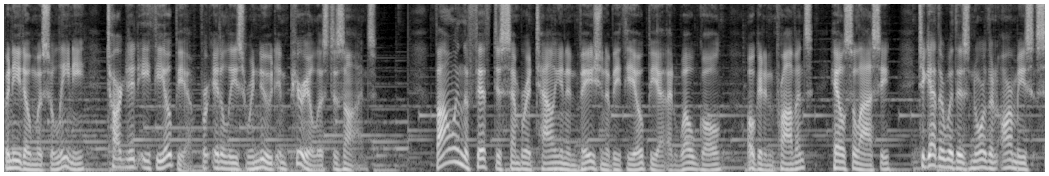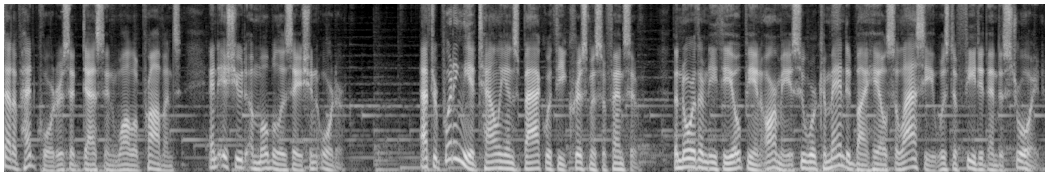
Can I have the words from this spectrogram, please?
Benito Mussolini targeted Ethiopia for Italy's renewed imperialist designs. Following the 5th December Italian invasion of Ethiopia at Welgol, Ogaden Province, Haile Selassie, together with his northern armies set up headquarters at Dessie in Wollo Province and issued a mobilization order. After putting the Italians back with the Christmas offensive, the northern Ethiopian armies who were commanded by Haile Selassie was defeated and destroyed.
